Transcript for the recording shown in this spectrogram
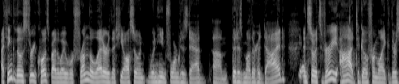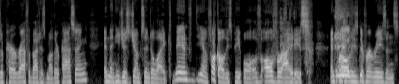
I think those three quotes, by the way, were from the letter that he also, when he informed his dad um, that his mother had died. Yeah. And so it's very odd to go from like, there's a paragraph about his mother passing, and then he just jumps into like, man, you know, fuck all these people of all varieties. and for all these different reasons.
